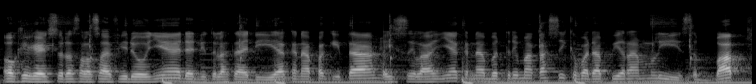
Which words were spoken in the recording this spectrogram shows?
Oke okay guys, sudah selesai videonya dan itulah tadi ya kenapa kita istilahnya kena berterima kasih kepada Piramli? Sebab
